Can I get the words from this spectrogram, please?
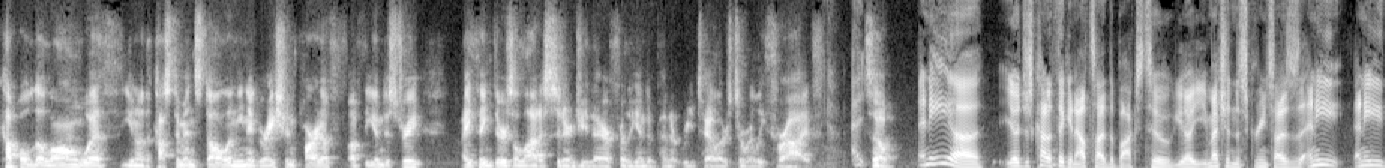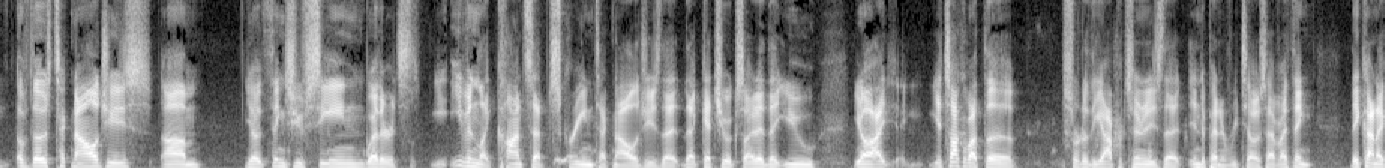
coupled along with you know the custom install and integration part of, of the industry, I think there's a lot of synergy there for the independent retailers to really thrive. So any uh you know just kind of thinking outside the box too. You know you mentioned the screen sizes. Any any of those technologies um you know things you've seen whether it's even like concept screen technologies that that get you excited that you you know i you talk about the sort of the opportunities that independent retailers have. I think they kind of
